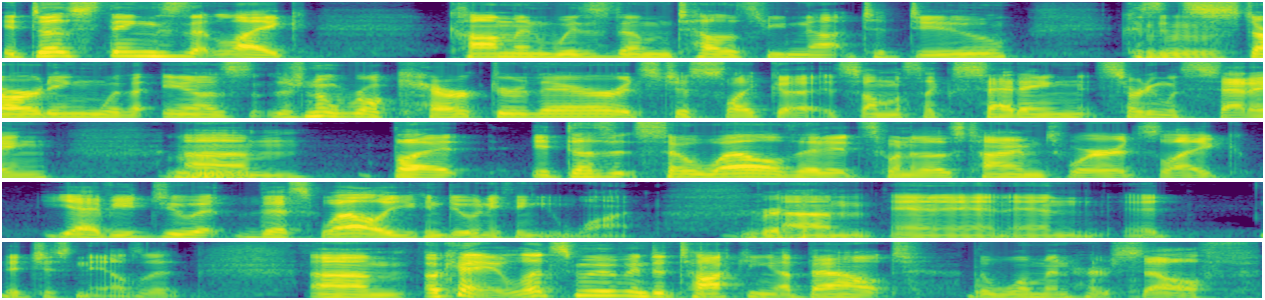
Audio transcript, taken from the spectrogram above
It does things that like common wisdom tells you not to do because mm-hmm. it's starting with you know there's no real character there. It's just like a it's almost like setting. It's starting with setting, mm-hmm. um, but it does it so well that it's one of those times where it's like yeah, if you do it this well, you can do anything you want. Right. Um, and, and and it it just nails it. Um, okay, let's move into talking about the woman herself,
